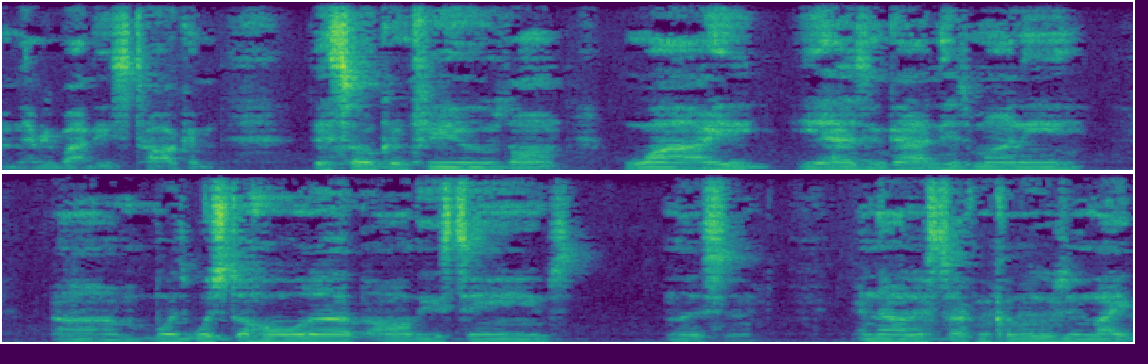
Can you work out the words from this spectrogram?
and everybody's talking. They're so confused on why he, he hasn't gotten his money. Um, what, what's the hold up? All these teams. Listen, and now they're stuck in collusion. Like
